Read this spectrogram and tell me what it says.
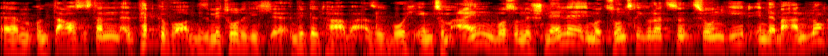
Ähm, und daraus ist dann äh, PEP geworden, diese Methode, die ich äh, entwickelt habe. Also wo ich eben zum einen, wo es um eine schnelle Emotionsregulation geht in der Behandlung,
